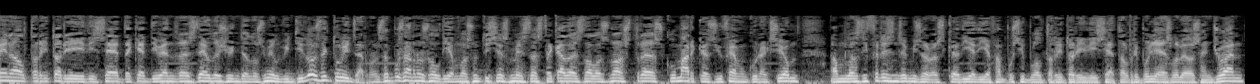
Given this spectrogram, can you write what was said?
Moment al territori 17 d'aquest divendres 10 de juny de 2022 d'actualitzar-nos, de posar-nos al dia amb les notícies més destacades de les nostres comarques i ho fem en connexió amb les diferents emissores que dia a dia fan possible el territori 17, el Ripollès, la veu de Sant Joan,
